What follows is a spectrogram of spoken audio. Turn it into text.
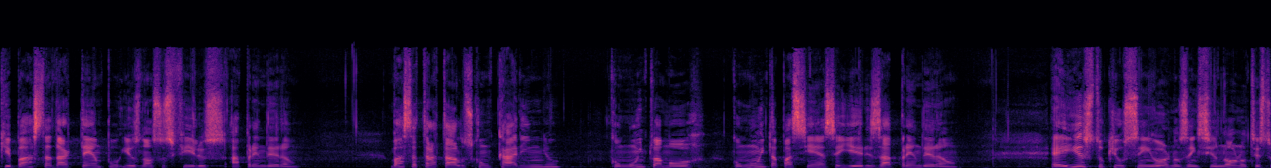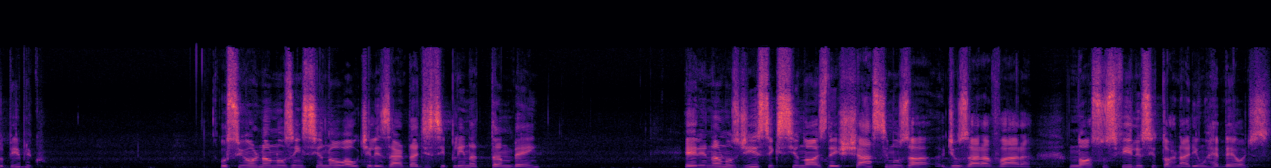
que basta dar tempo e os nossos filhos aprenderão. Basta tratá-los com carinho, com muito amor, com muita paciência e eles aprenderão. É isto que o Senhor nos ensinou no texto bíblico? O Senhor não nos ensinou a utilizar da disciplina também? Ele não nos disse que se nós deixássemos de usar a vara, nossos filhos se tornariam rebeldes?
